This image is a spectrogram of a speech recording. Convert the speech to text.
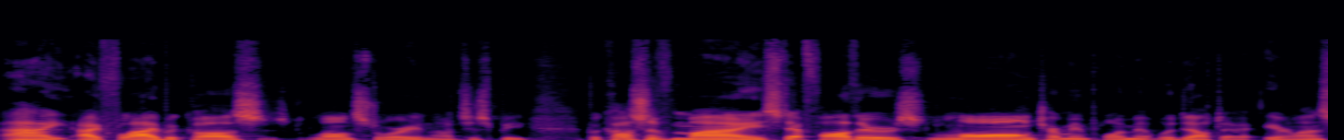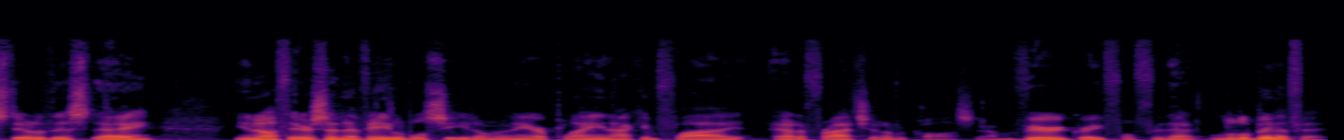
I, I fly because, long story, and I'll just be, because of my stepfather's long term employment with Delta Airlines still to this day. You know, if there's an available seat on an airplane, I can fly at a fraction of a cost. I'm very grateful for that little benefit.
